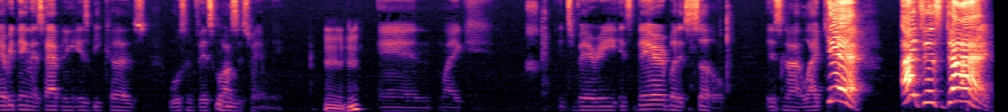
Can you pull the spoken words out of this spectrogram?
everything that's happening is because Wilson Fisk Mhm. lost his family, mm-hmm. and like it's very, it's there, but it's subtle. It's not like, yeah, I just died.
